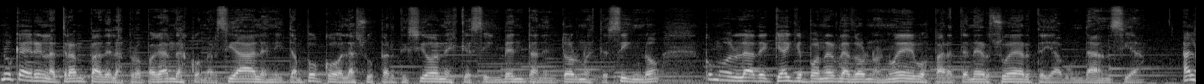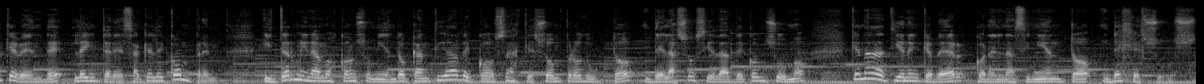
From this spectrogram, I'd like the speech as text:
No caer en la trampa de las propagandas comerciales ni tampoco las supersticiones que se inventan en torno a este signo, como la de que hay que ponerle adornos nuevos para tener suerte y abundancia. Al que vende le interesa que le compren y terminamos consumiendo cantidad de cosas que son producto de la sociedad de consumo que nada tienen que ver con el nacimiento de Jesús.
